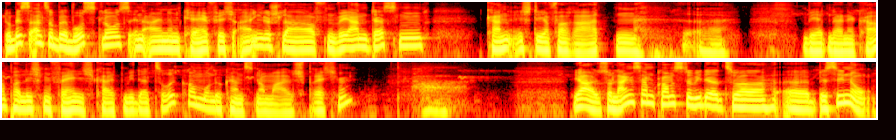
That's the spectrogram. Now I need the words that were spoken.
Du bist also bewusstlos in einem Käfig eingeschlafen. Währenddessen kann ich dir verraten, äh, werden deine körperlichen Fähigkeiten wieder zurückkommen und du kannst normal sprechen. Ja, so langsam kommst du wieder zur äh, Besinnung.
